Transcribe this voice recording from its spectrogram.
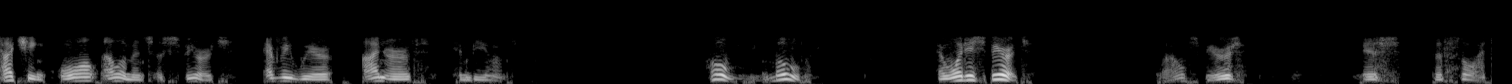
touching all elements of spirit everywhere on earth and beyond. Holy moly. And what is spirit? Well, spirit is the thought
